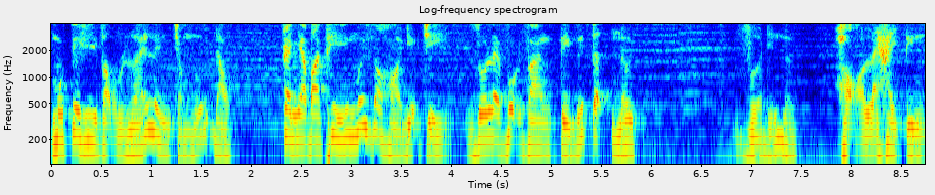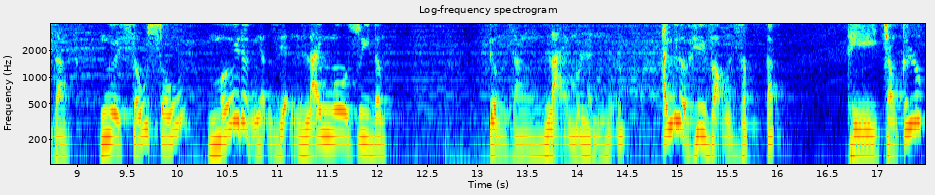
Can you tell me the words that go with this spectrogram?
một tia hy vọng lóe lên trong nỗi đau. Cả nhà bà thi mới do hỏi địa chỉ rồi lại vội vàng tìm đến tận nơi. Vừa đến nơi, họ lại hay tin rằng người xấu số mới được nhận diện là anh ngô duy đông tưởng rằng lại một lần nữa, ánh lửa hy vọng dập tắt, thì trong cái lúc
